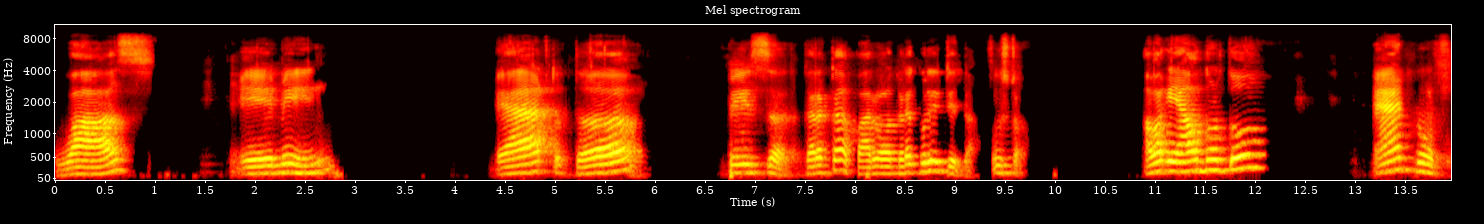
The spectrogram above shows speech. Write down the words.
was aiming at the pigeon ಕರೆಕ್ಟಾ ಪಾರ್ವ ಕಡೆ ಗುರಿ ಇಟ್ಟಿದ್ದ ಫುಲ್ ಸ್ಟಾಪ್ ಅವಾಗ ಯಾವ್ದು ನೋಡ್ತು ಆಟ್ ನೋಡ್ತು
